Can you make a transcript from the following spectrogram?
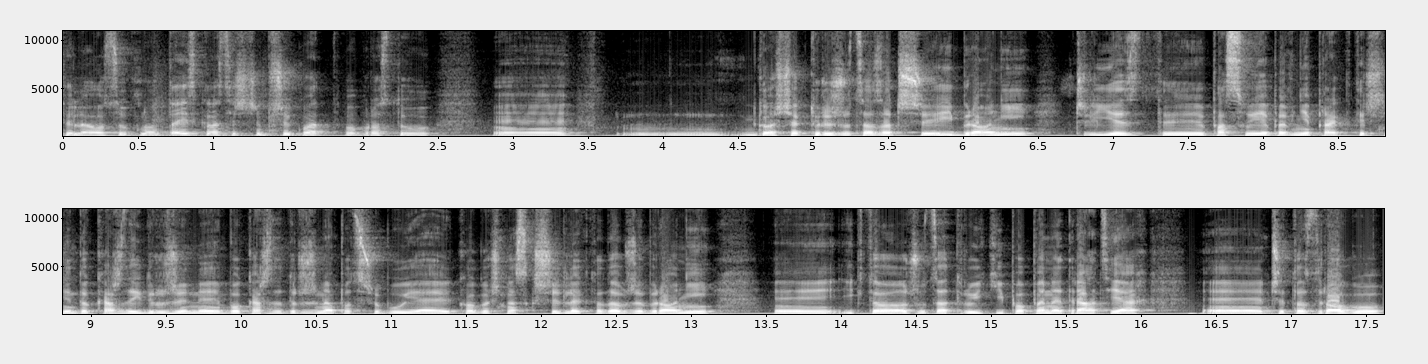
tyle osób. No to jest klasyczny przykład po prostu e, gościa, który rzuca za trzy i broni, czyli jest, e, pasuje pewnie praktycznie do każdej drużyny, bo każda drużyna potrzebuje kogoś na skrzydle, kto dobrze broni e, i kto rzuca trójki po penetracjach, czy to z rogu,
